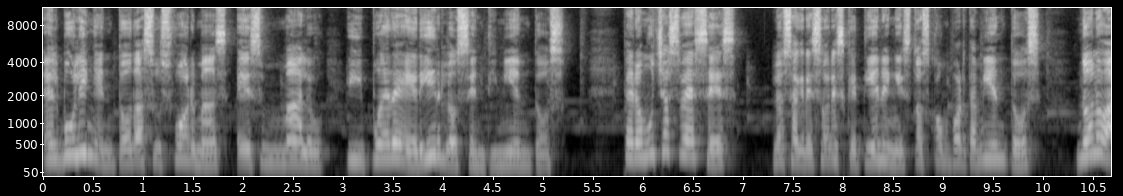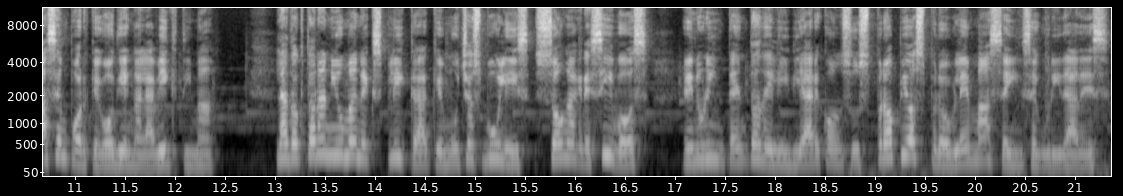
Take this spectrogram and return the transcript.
El bullying en todas sus formas es malo y puede herir los sentimientos. Pero muchas veces, los agresores que tienen estos comportamientos no lo hacen porque odien a la víctima. La doctora Newman explica que muchos bullies son agresivos en un intento de lidiar con sus propios problemas e inseguridades.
